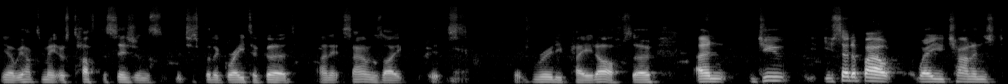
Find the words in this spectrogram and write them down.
you know, we have to make those tough decisions, which is for the greater good. And it sounds like it's yeah. it's really paid off. So, and do you you said about where you challenged,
